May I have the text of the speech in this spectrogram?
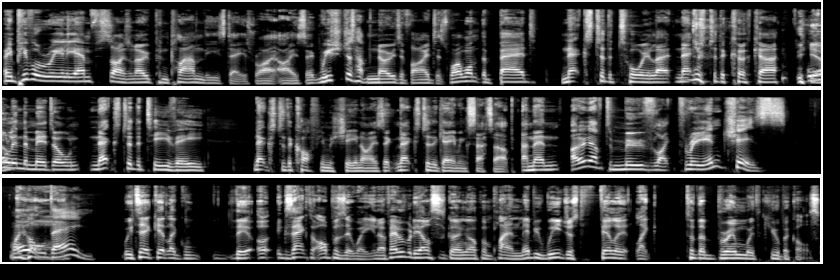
I mean, people really emphasize an open plan these days, right, Isaac? We should just have no dividers. Well, I want the bed next to the toilet, next to the cooker, Yeah. all in the middle, next to the TV, next to the coffee machine, Isaac, next to the gaming setup. And then I don't have to move like three inches my whole day. we take it like the uh, exact opposite way. You know, if everybody else is going open plan, maybe we just fill it like to the brim with cubicles.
